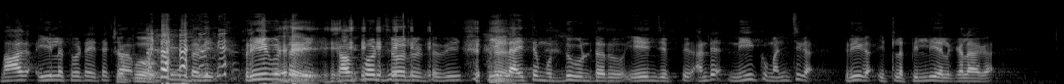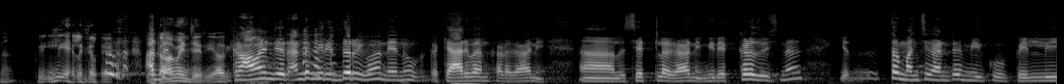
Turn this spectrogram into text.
బాగా వీళ్ళతోటి అయితే ఉంటది ఫ్రీగా ఉంటది. కంఫర్ట్ జోన్ ఉంటది వీళ్ళు అయితే ముద్దుగా ఉంటారు ఏం చెప్పి అంటే నీకు మంచిగా ఫ్రీగా ఇట్లా పిల్లి ఎలకలాగా? పిల్లి కామెంట్ చేయరు కామెంట్ చేయరు. అంటే మీరు ఇద్దరు నేను క్యారివాన్ కాడ కానీ సెట్లో కానీ మీరు ఎక్కడ చూసినా ఎంత మంచిగా అంటే మీకు పెళ్ళి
